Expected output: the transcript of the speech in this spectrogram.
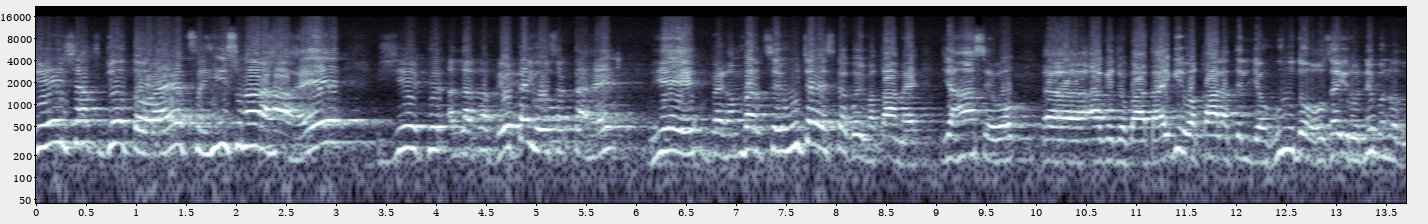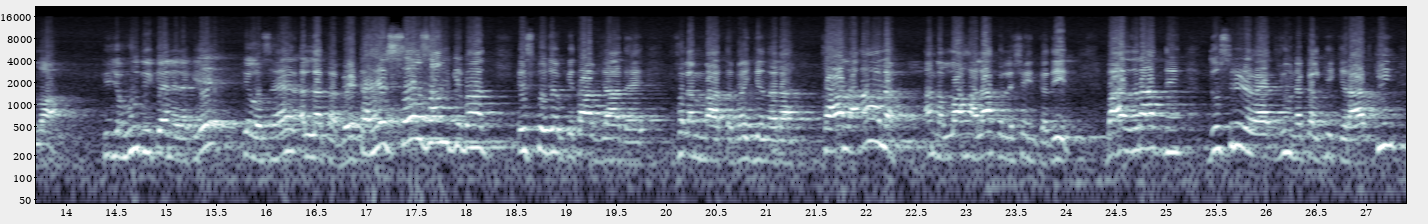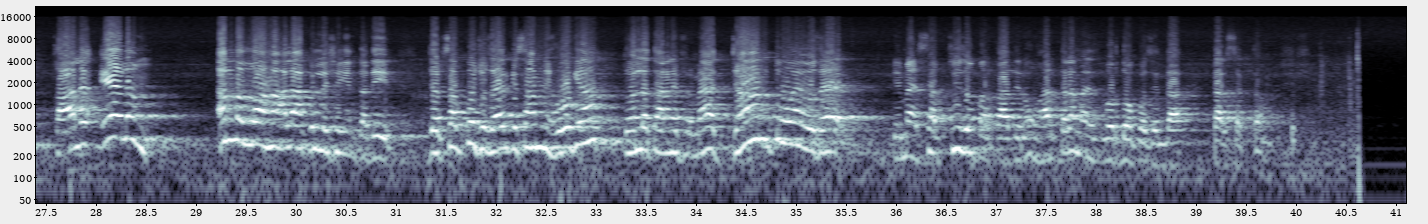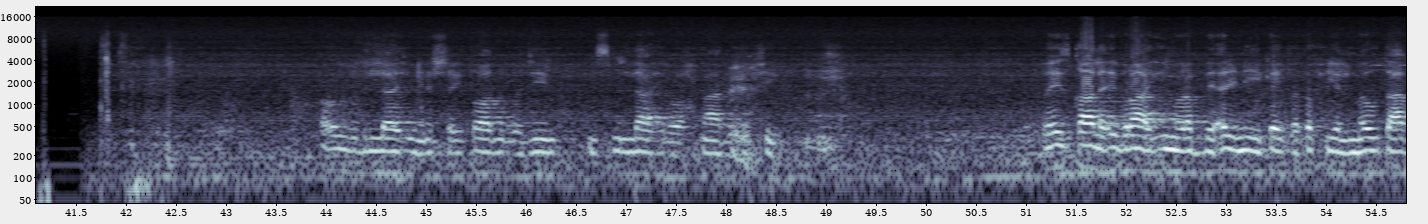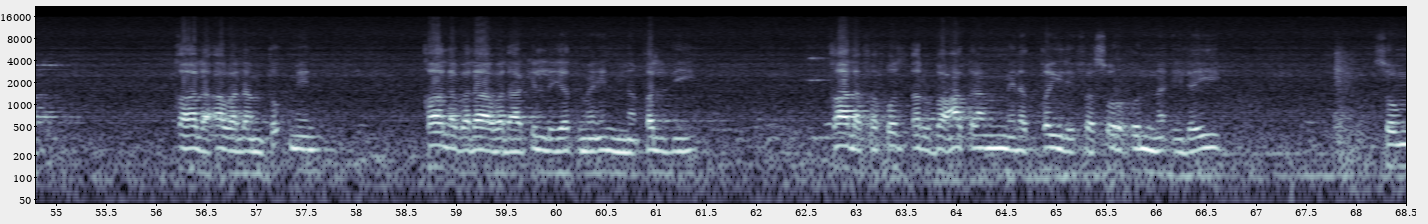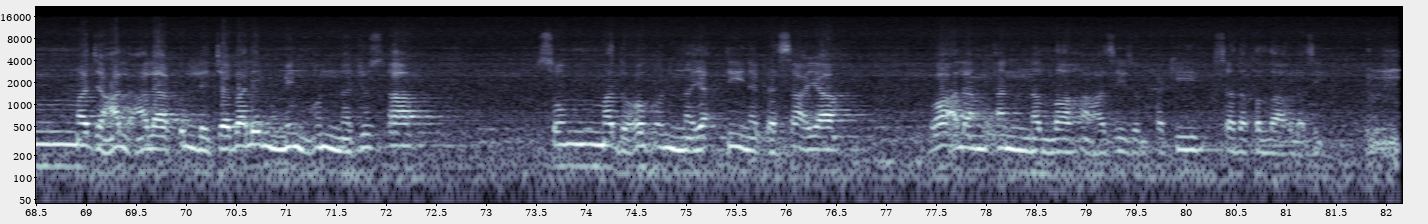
یہ شخص جو توریت صحیح سنا رہا ہے، یہ پھر اللہ کا بیٹا ہی ہو سکتا ہے۔ یہ پیغمبر سے اونچا اس کا کوئی مقام ہے، یہاں سے وہ آگے جو بات آئے گی، وقالت الیہود عزیر نبن اللہ کہ یہودی کہنے لگے کہ عزیر اللہ کا بیٹا ہے۔ سو سال کے بعد اس کو جب کتاب یاد ہے، فلما تبین اللہ قال عالم ان اللہ علا کل شئین قدیر بعض رات نے دوسری روایت یوں نقل کی قرات کی، قال علم ان اللہ علا کل شئین قدیر جب سب کچھ عزیر کے سامنے ہو گیا تو اللہ تعالیٰ نے فرمایا، جان تو ہے عزیر کہ میں سب چیزوں پر قادر ہوں، ہر طرح میں مردوں کو زندہ کر سکتا ہوں۔ اعوذ باللہ من الشیطان الرجیم۔ بسم اللہ الرحمن الرحیم۔ وَإِذْ قَالَ إِبْرَاهِيمُ رَبِّ أَرِنِي كَيْفَ تُحْيِي الْمَوْتَى؟ قَالَ أَوَلَمْ تُؤْمِنْ؟ قَالَ بَلَى وَلَكِنْ لِيَطْمَئِنَّ قَلْبِي۔ قال فخذ أربعة من الطير فصرهن إليك ثم اجعل على كل جبل منهن جزءا، ثم ادعهن يأتينك سعيا، واعلم ان اللہ عزیز الحکیم صدق اللہ العظیم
